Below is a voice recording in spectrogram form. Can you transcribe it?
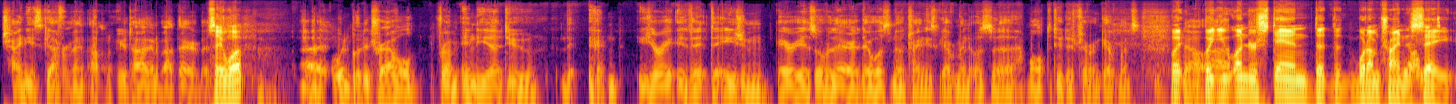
Chinese government. I don't know what you're talking about there, but Say what? uh, when Buddha traveled from India to the, the, the Asian areas over there, there was no Chinese government. It was a multitude of different governments. But No, but you uh, understand that the, what I'm trying to say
